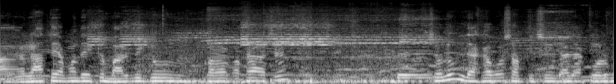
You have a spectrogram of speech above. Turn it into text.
আর রাতে আমাদের একটু বারবিকিউ করার কথা আছে। চলুন দেখাবো সব কিছুই যা যা করব।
